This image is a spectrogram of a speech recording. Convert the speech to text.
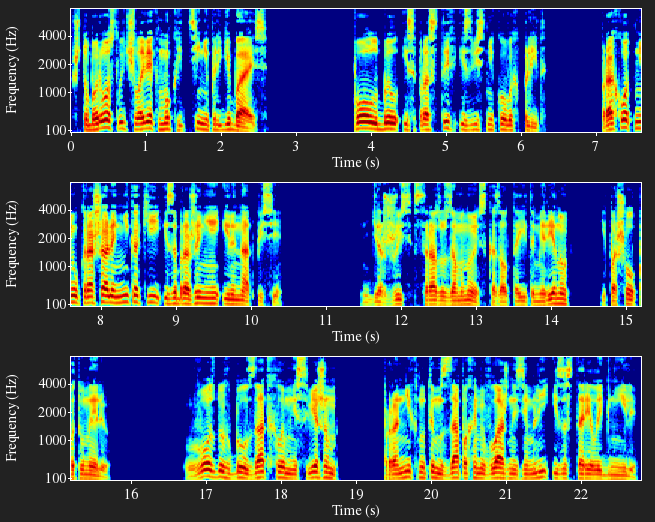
чтобы рослый человек мог идти, не пригибаясь. Пол был из простых известняковых плит. Проход не украшали никакие изображения или надписи. «Держись сразу за мной», — сказал Таита Мирену и пошел по туннелю. Воздух был затхлым, несвежим, проникнутым запахами влажной земли и застарелой гнили.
